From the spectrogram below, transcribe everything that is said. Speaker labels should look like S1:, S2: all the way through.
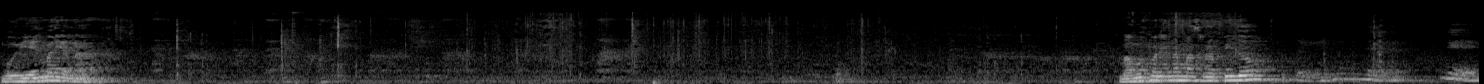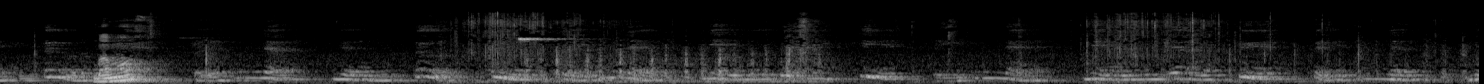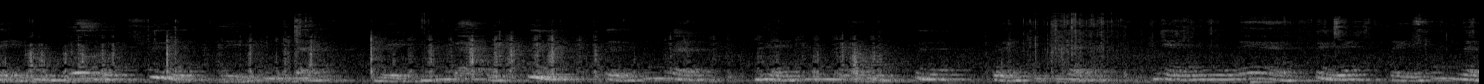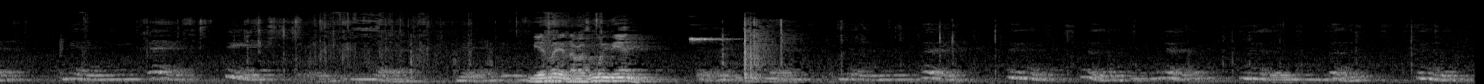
S1: Muy bien, Mariana. Vamos, Mariana, más rápido. Vamos. Yeah. Bien, Mariana, vas muy bien.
